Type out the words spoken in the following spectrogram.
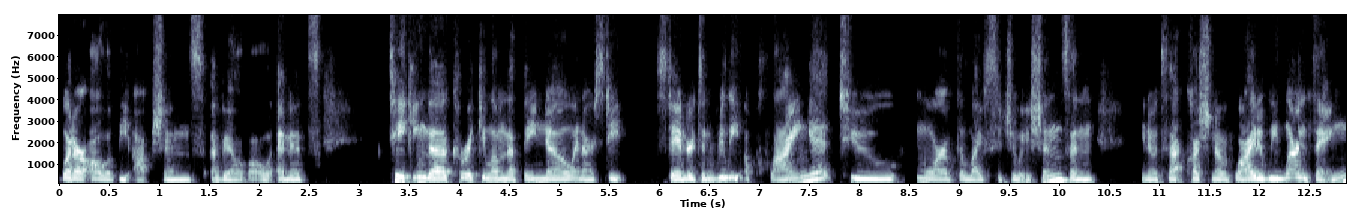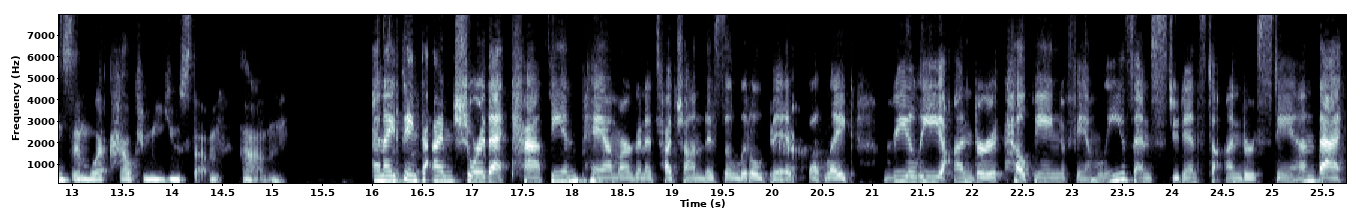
what are all of the options available. And it's taking the curriculum that they know in our state standards and really applying it to more of the life situations. And you know, it's that question of why do we learn things and what how can we use them. Um, and I think I'm sure that Kathy and Pam are going to touch on this a little bit, yeah. but like really under helping families and students to understand that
